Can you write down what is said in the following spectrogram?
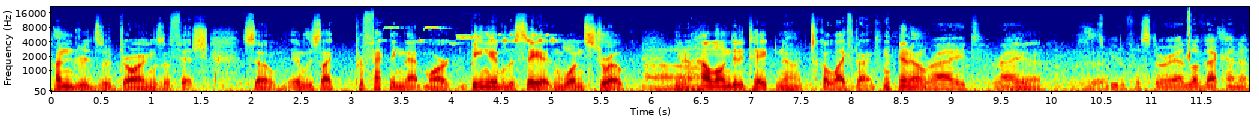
hundreds of drawings of fish. So it was like perfecting that mark, being able to say it in one stroke. You know, Ah. how long did it take? No, it took a lifetime. You know. Right, right. Yeah. That's a beautiful story. I love that kind of,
